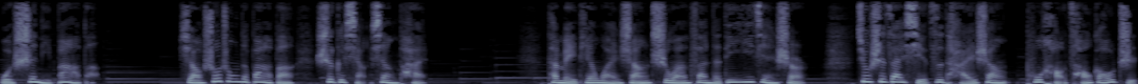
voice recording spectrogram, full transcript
我是你爸爸》。小说中的爸爸是个想象派，他每天晚上吃完饭的第一件事儿，就是在写字台上铺好草稿纸，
